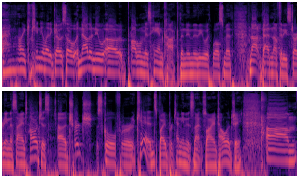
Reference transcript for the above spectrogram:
I'm like, can you let it go? So now their new uh, problem is Hancock, the new movie with Will Smith. Not bad enough that he's starting a Scientologist uh, church school for kids by pretending it's not Scientology. Um,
